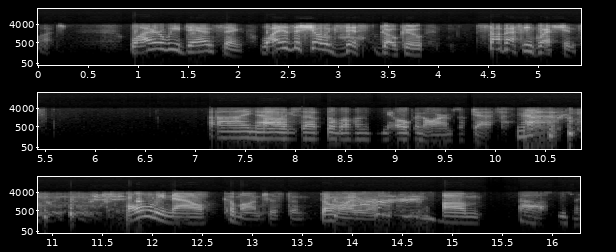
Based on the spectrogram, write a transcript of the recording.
much. Why are we dancing? Why does the show exist, Goku? Stop asking questions. I now Um, accept the love and the open arms of death. Only now. Come on, Tristan. Don't lie to us. Um, oh, excuse me.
